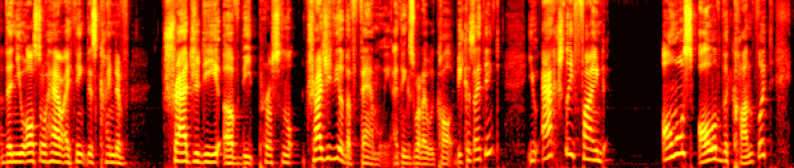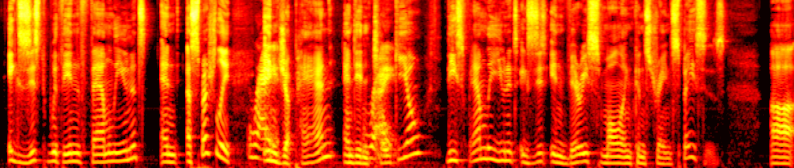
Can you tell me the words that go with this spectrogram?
then you also have, I think, this kind of tragedy of the personal tragedy of the family. I think is what I would call it because I think you actually find almost all of the conflict exist within family units and especially in Japan and in Right. Tokyo these family units exist in very small and constrained spaces. Uh,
